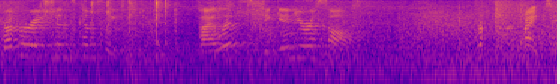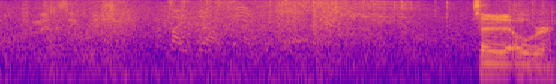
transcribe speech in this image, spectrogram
Preparations complete. Pilots, begin your assault. Right. Fight well. Send it over.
